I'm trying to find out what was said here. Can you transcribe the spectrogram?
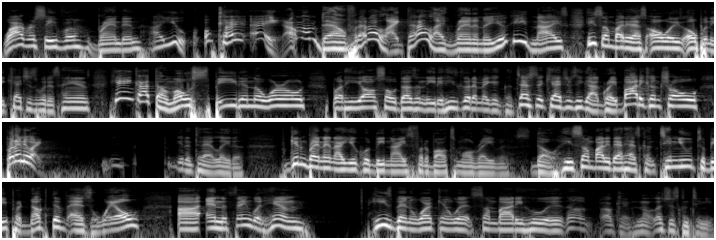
wide receiver Brandon Aiyuk. Okay, hey, I'm, I'm, down for that. I like that. I like Brandon Aiyuk. He's nice. He's somebody that's always open. He catches with his hands. He ain't got the most speed in the world, but he also doesn't need it. He's good at making contested catches. He got great body control. But anyway, we'll get into that later. Getting Brandon Aiyuk would be nice for the Baltimore Ravens, though. He's somebody that has continued to be productive as well. Uh, and the thing with him he's been working with somebody who is oh, okay. No, let's just continue.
